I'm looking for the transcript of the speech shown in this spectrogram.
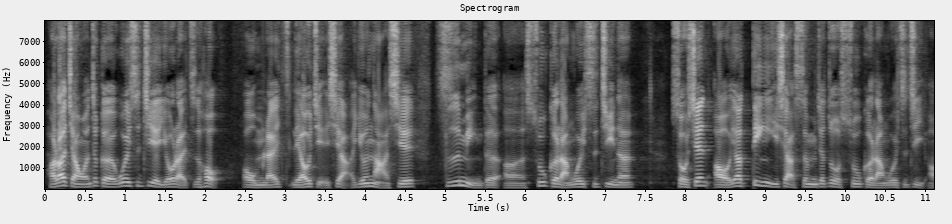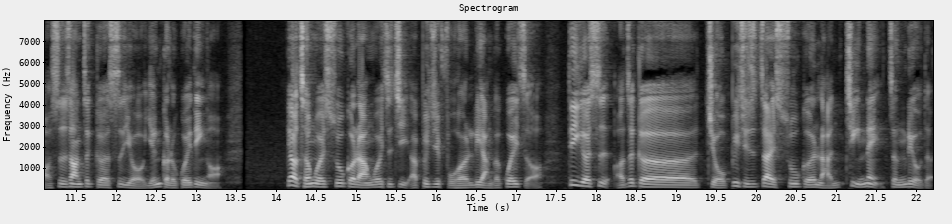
好了，讲完这个威士忌的由来之后。哦，我们来了解一下有哪些知名的呃苏格兰威士忌呢？首先哦，要定义一下什么叫做苏格兰威士忌啊。事实上，这个是有严格的规定哦。要成为苏格兰威士忌啊，必须符合两个规则哦。第一个是啊，这个酒必须是在苏格兰境内蒸馏的。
